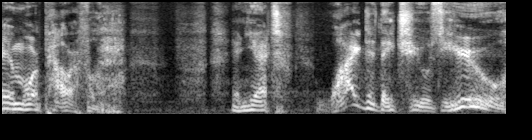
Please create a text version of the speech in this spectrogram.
I am more powerful. And yet, why did they choose you?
